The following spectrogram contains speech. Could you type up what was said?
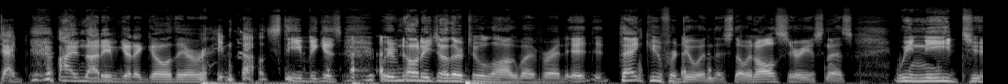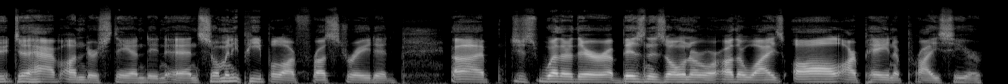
Yeah. I'm not even going to go there right now, Steve, because we've known each other too long, my friend. It, it, thank you for doing this, though. In all seriousness, we need to, to have understanding, and so many people are frustrated. Uh, just whether they're a business owner or otherwise, all are paying a price here.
